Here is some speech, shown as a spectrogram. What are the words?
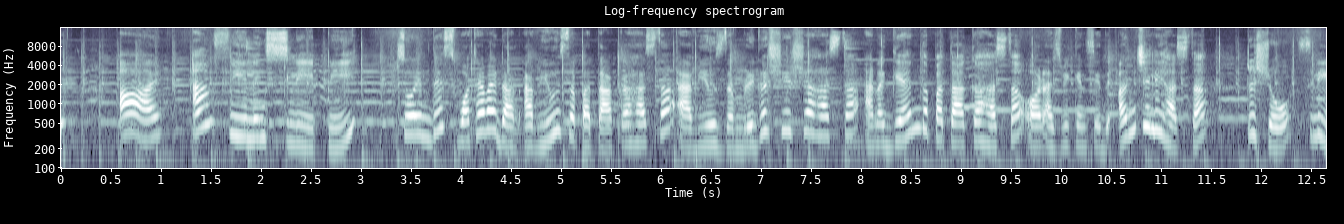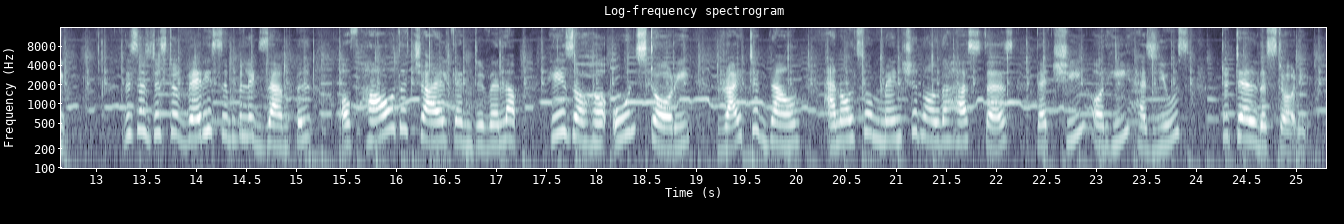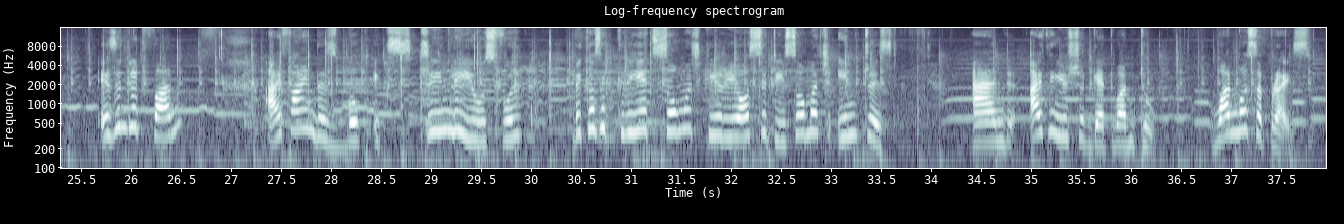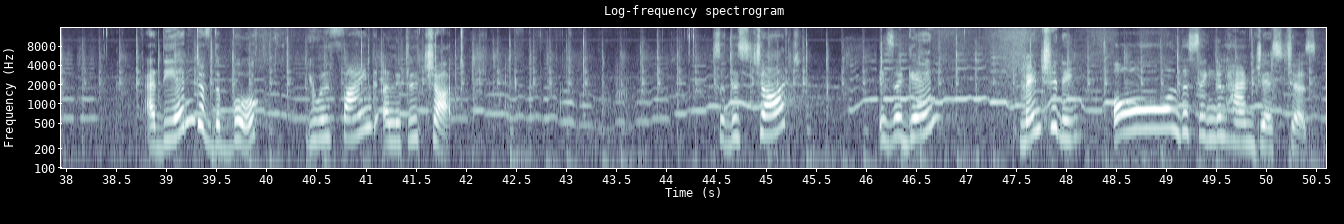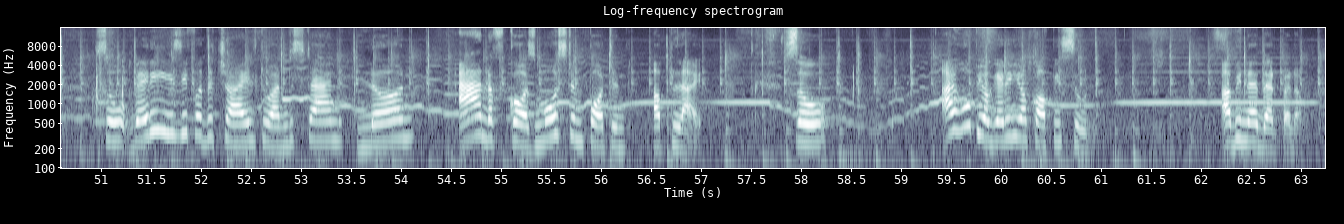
I am feeling sleepy. So in this, what have I done? I've used the Pataka Hasta, I've used the Mrigashirsha Hasta and again the Pataka Hasta or as we can say the Anjali Hasta to show sleep. This is just a very simple example of how the child can develop his or her own story, write it down and also mention all the hastas that she or he has used to tell the story. Isn't it fun? I find this book extremely useful because it creates so much curiosity, so much interest and I think you should get one too. One more surprise. At the end of the book, you will find a little chart. So this chart is again mentioning all the single hand gestures. So very easy for the child to understand, learn and of course most important apply. So I hope you're getting your copy soon. Abhinay Darpanam.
